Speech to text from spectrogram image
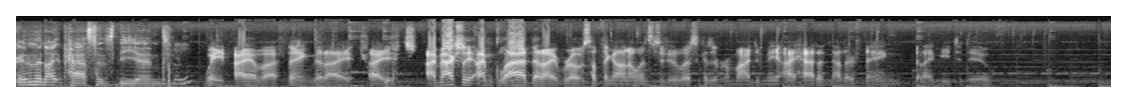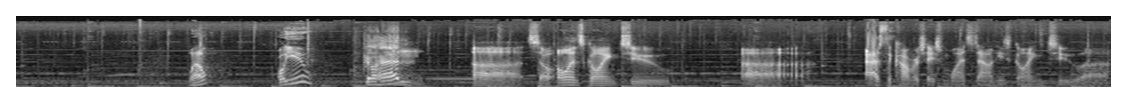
And the night passes. The end. Mm-hmm. Wait, I have a thing that I I I'm actually I'm glad that I wrote something on Owen's to-do list because it reminded me I had another thing that I need to do. Well, all you. Go ahead. Uh, so Owen's going to, uh, as the conversation winds down, he's going to uh,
